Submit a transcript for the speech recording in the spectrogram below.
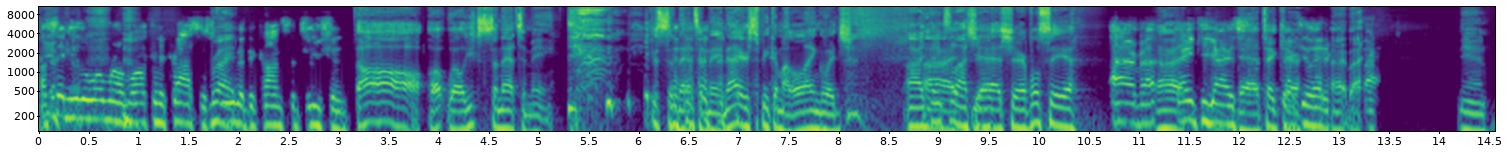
I'll send you the one where I'm walking across the street Right. with the Constitution. oh, oh, well, you can send that to me. You can send that to me. Now you're speaking my language. All right, thanks All a lot, Sheriff. Yeah, Sheriff. We'll see you. All right, bro. right. Thank you guys. Yeah, take care. Talk to you later. All right, bye. Man,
